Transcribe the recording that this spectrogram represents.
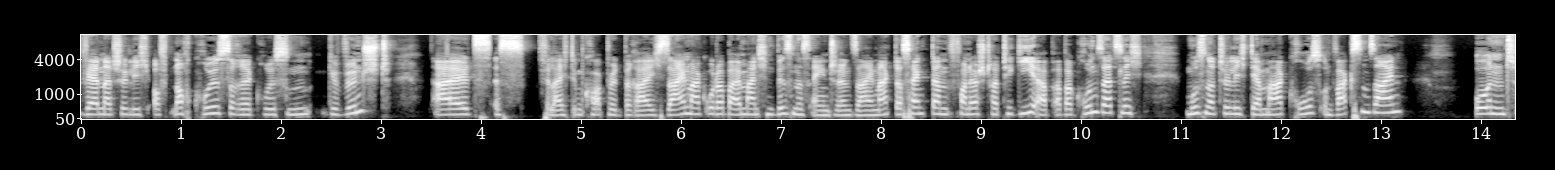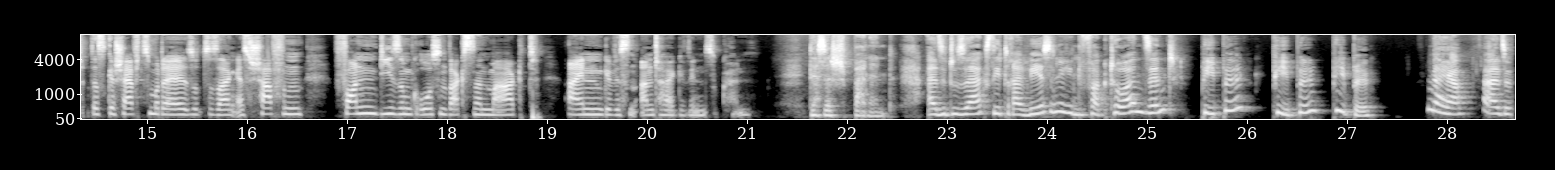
werden natürlich oft noch größere Größen gewünscht als es vielleicht im Corporate-Bereich sein mag oder bei manchen Business Angeln sein mag. Das hängt dann von der Strategie ab. Aber grundsätzlich muss natürlich der Markt groß und wachsen sein und das Geschäftsmodell sozusagen es schaffen, von diesem großen wachsenden Markt einen gewissen Anteil gewinnen zu können. Das ist spannend. Also du sagst, die drei wesentlichen Faktoren sind People, People, People. Naja, also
